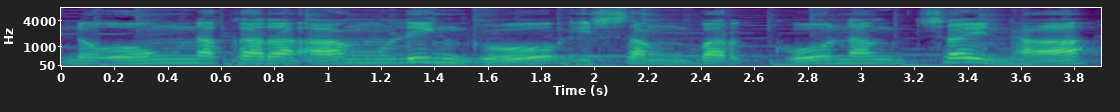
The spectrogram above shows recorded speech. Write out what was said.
Noong nakaraang linggo, isang barko ng China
